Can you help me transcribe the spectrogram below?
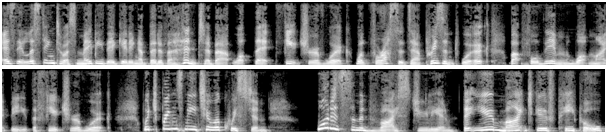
as they're listening to us, maybe they're getting a bit of a hint about what that future of work, well, for us, it's our present work, but mm. for them, what might be the future of work. Which brings me to a question. What is some advice, Julian, that you might give people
